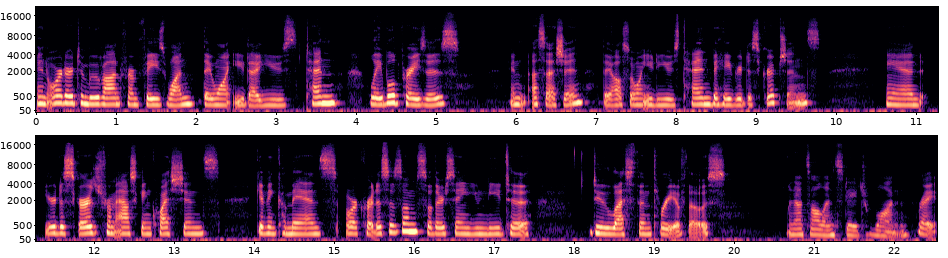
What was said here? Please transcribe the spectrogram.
In order to move on from phase one, they want you to use 10 labeled praises in a session. They also want you to use 10 behavior descriptions. And you're discouraged from asking questions, giving commands, or criticism. So they're saying you need to do less than three of those. And that's all in stage one. Right.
